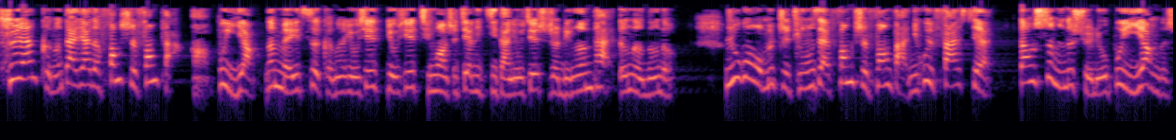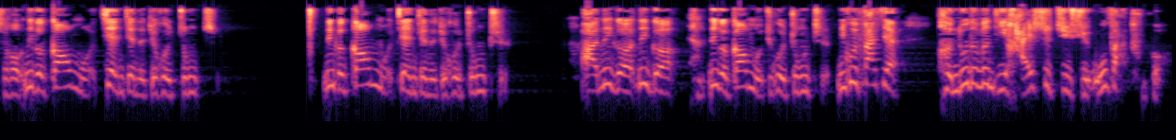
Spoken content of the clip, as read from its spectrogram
虽然可能大家的方式方法啊不一样，那每一次可能有些有些情况是建立祭坛，有些是灵恩派等等等等。如果我们只停留在方式方法，你会发现，当圣灵的水流不一样的时候，那个高抹渐渐的就会终止，那个高抹渐渐的就会终止，啊，那个那个那个高抹就会终止。你会发现很多的问题还是继续无法突破，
